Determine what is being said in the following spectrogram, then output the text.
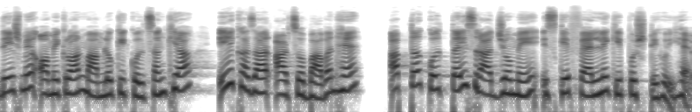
देश में ओमिक्रॉन मामलों की कुल संख्या एक हज़ार आठ सौ बावन है अब तक कुल तेईस राज्यों में इसके फैलने की पुष्टि हुई है।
